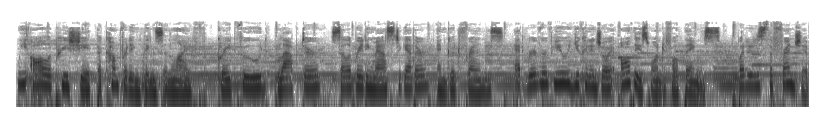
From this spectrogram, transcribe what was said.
We all appreciate the comforting things in life great food, laughter, celebrating Mass together, and good friends. At Riverview, you can enjoy all these wonderful things, but it is the friendship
